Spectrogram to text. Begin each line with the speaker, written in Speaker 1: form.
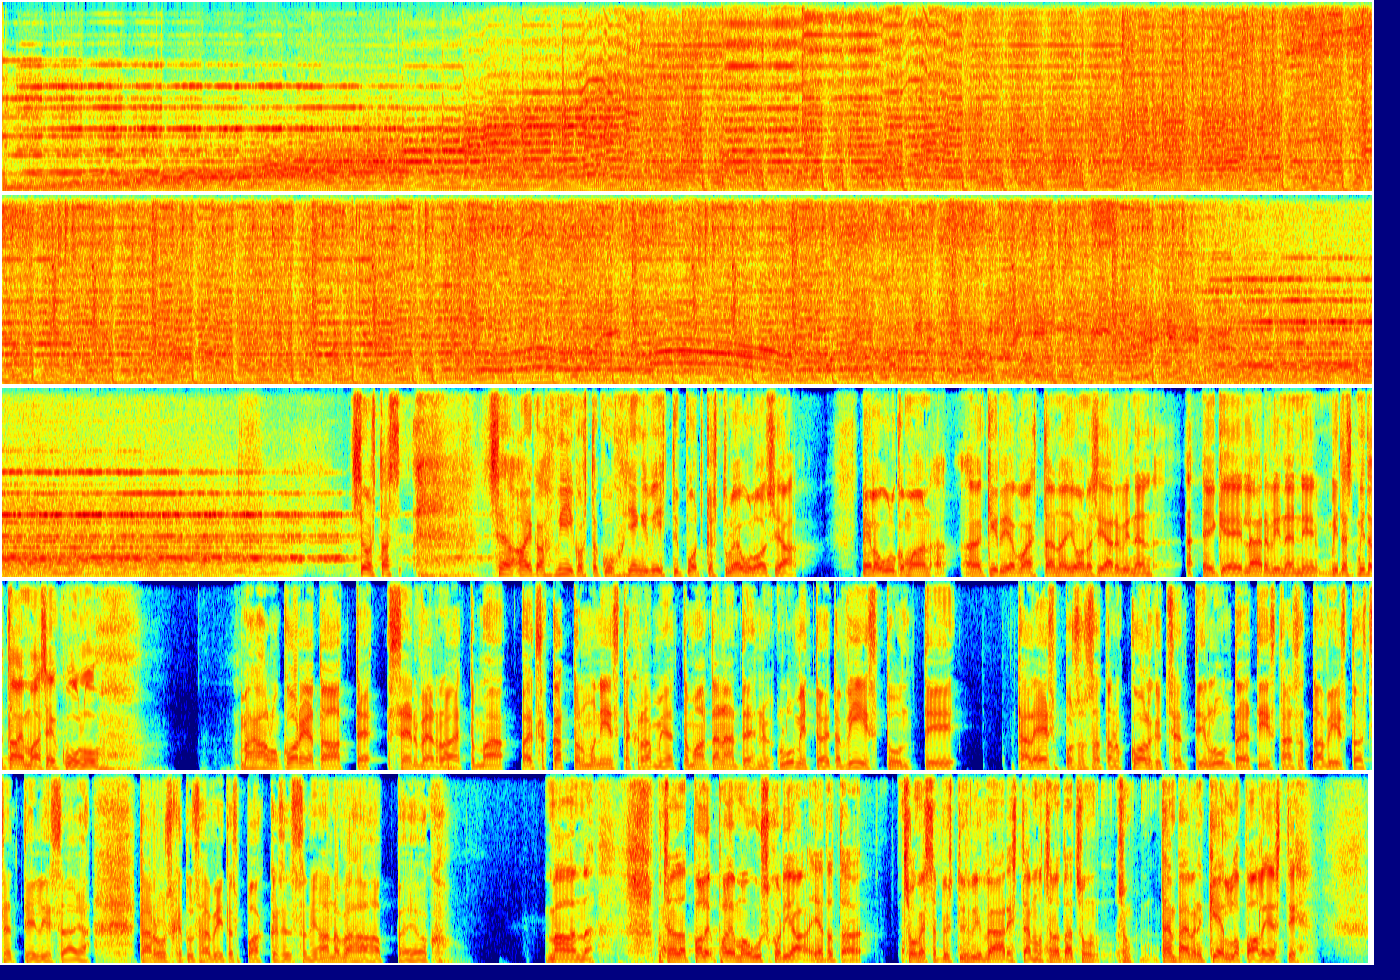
Speaker 1: Bye. Olisi taas se aika viikosta, kun Jengi viihtyy podcast tulee ulos ja meillä on ulkomaan äh, kirjeenvaihtajana Joonas Järvinen, a.k.a. Lärvinen, niin mitäs, mitä Taimaa se kuuluu?
Speaker 2: Mä haluan korjata Atte sen verran, että mä, et sä kattonut mun Instagramia, että mä oon tänään tehnyt lumitöitä viisi tuntia. Täällä Espoossa on satanut 30 senttiä lunta ja tiistain 115 senttiä lisää. Ja tää rusketus hävii tässä pakkasessa, niin anna vähän happea joko.
Speaker 1: Mä annan. Mutta sanotaan, että paljon, paljon mä uskon ja, ja tota, somessa pystyy hyvin vääristämään, mutta sanotaan, että sun, sun tämänpäiväinen kello paljasti,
